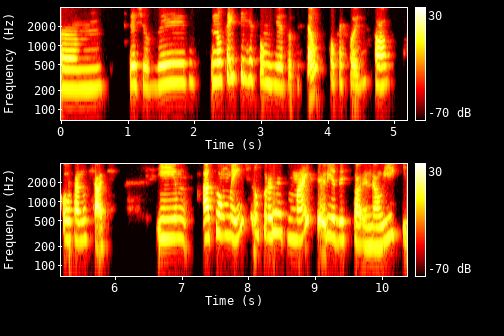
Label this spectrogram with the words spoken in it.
Um, deixa eu ver. Não sei se respondi a tua questão, qualquer coisa, só colocar no chat. E atualmente, no projeto Mais Teoria da História na Wiki,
